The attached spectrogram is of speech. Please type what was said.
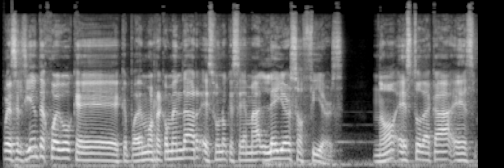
Pues el siguiente juego que, que podemos recomendar es uno que se llama Layers of Fears, ¿no? Esto de acá es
